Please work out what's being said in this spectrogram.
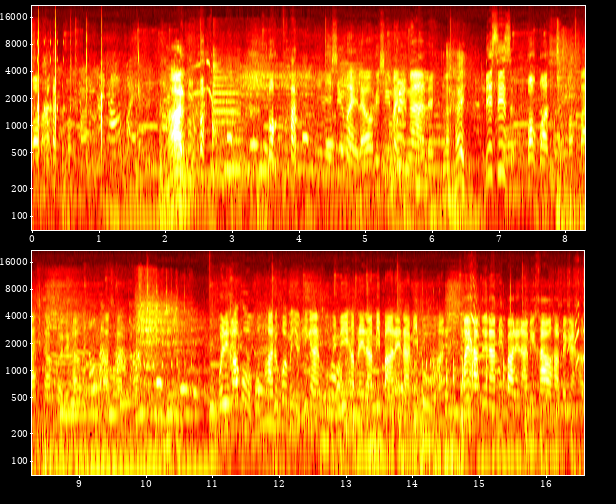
บล็อกบัส Man, บล็อกบัสมีชื่อใหม่แล้วมีชื่อใหม่ทุกงานเลยเฮ้ย This is บล็อกบัสบล็อกบัสครับสวัสดีครับบล็อกบัสครับสวัสดีครับผมผมพาทุกคนมาอยู่ที่งานคูวินดี้ครับในน้ำมีปลาในน้ำมีปูฮะไม่ครับในน้ำมีปลาในน้ำมีข้าวครับเป็นไงครับ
